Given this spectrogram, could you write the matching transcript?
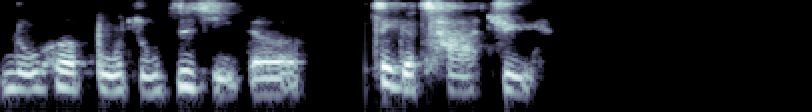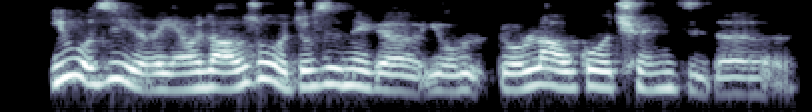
如何补足自己的这个差距？以我自己而言，我老实说，我就是那个有有绕过圈子的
